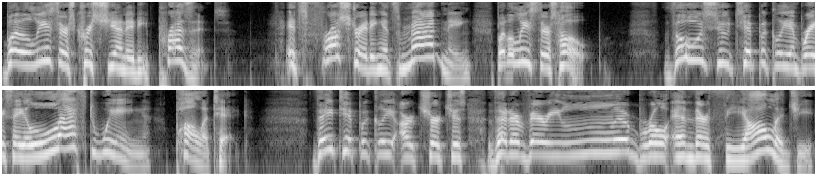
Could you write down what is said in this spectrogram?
but at least there's Christianity present. It's frustrating, it's maddening, but at least there's hope. Those who typically embrace a left wing politic they typically are churches that are very liberal in their theology.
